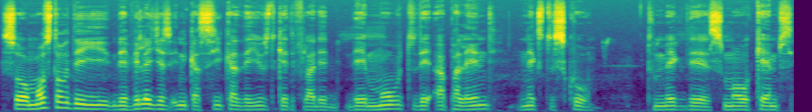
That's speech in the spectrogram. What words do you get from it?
So most of the, the villages in Kasika they used to get flooded. They moved to the upper land next to school to make the small camps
